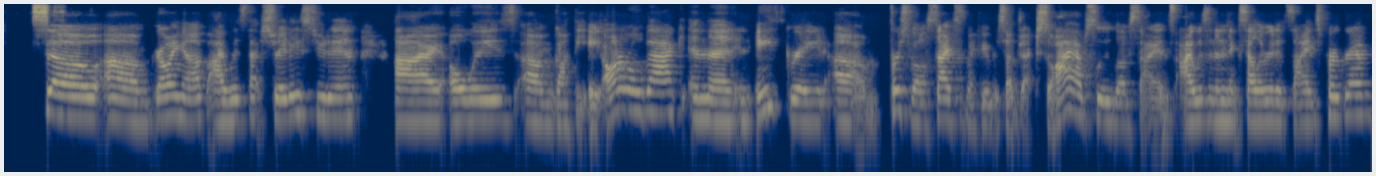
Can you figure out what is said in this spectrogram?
so, um, growing up, I was that straight A student. I always um, got the eight honor roll back. And then in eighth grade, um, first of all, science is my favorite subject. So I absolutely love science. I was in an accelerated science program.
